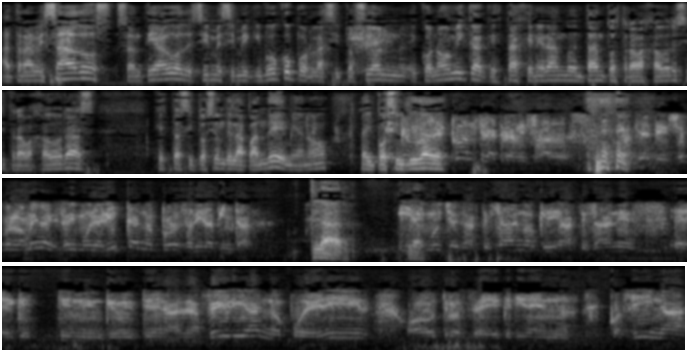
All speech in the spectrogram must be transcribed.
atravesados, Santiago, decime si me equivoco, por la situación económica que está generando en tantos trabajadores y trabajadoras esta situación de la pandemia, ¿no? La imposibilidad de... Contra atravesados. Yo por lo menos que soy muralista no puedo salir a pintar. Claro, Y hay muchos artesanos, que artesanes eh, que tienen que tienen a la feria, no pueden ir, otros eh, que tienen cocinas,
